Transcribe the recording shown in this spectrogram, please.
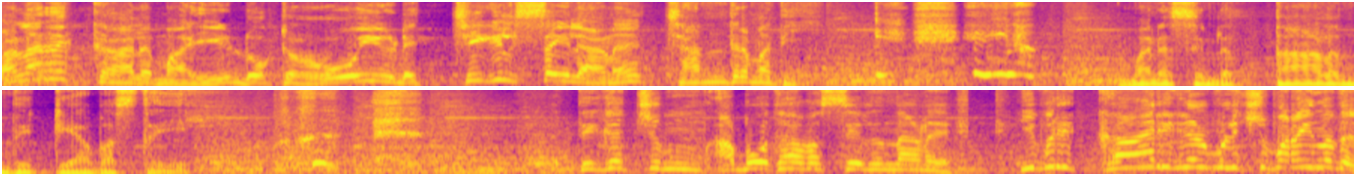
വളരെ കാലമായി ഡോക്ടർ റോയിയുടെ ചികിത്സയിലാണ് ചന്ദ്രമതി. മനസ്സിന്റെ താളം തെറ്റിയ അവസ്ഥയിൽ. തികച്ചും അബോധാവസ്ഥയിൽ നിന്നാണ് ഇവർ കാര്യങ്ങൾ വിളിച്ചു പറയുന്നത്.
